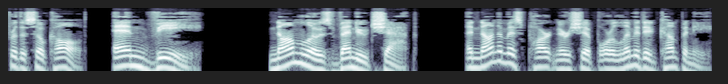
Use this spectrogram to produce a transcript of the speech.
For the so-called NV Naamloos Vennootschap Anonymous Partnership or Limited Company,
